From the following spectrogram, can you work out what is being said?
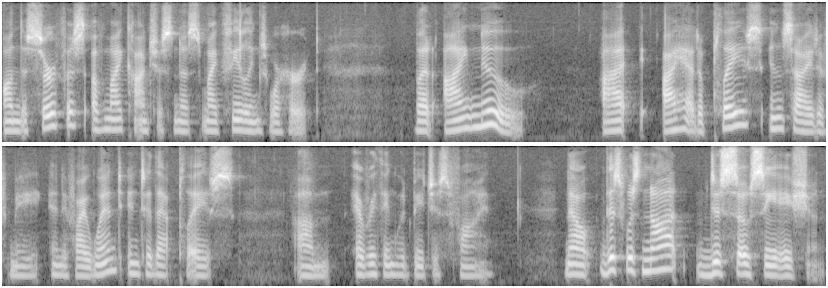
on the surface of my consciousness, my feelings were hurt. But I knew I, I had a place inside of me, and if I went into that place, um, everything would be just fine. Now, this was not dissociation.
